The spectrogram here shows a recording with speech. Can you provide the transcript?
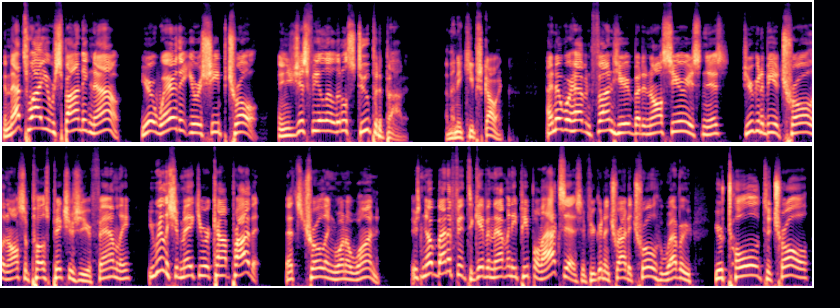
and that's why you're responding now. You're aware that you're a sheep troll and you just feel a little stupid about it. And then he keeps going. I know we're having fun here, but in all seriousness, if you're going to be a troll and also post pictures of your family, you really should make your account private. That's trolling 101. There's no benefit to giving that many people access if you're going to try to troll whoever you're told to troll.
